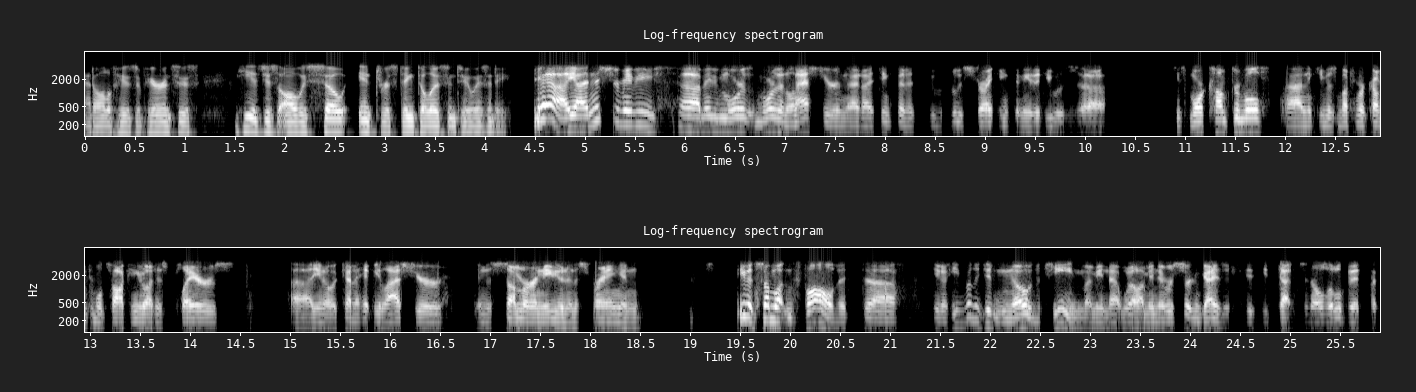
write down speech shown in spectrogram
at all of his appearances he is just always so interesting to listen to, isn't he? Yeah, yeah, and this year maybe uh, maybe more more than last year in that I think that it, it was really striking to me that he was uh, he's more comfortable. Uh, I think he was much more comfortable talking about his players. Uh, you know, it kind of hit me last year in the summer and even in the spring and even somewhat in fall that uh, you know he really didn't know the team. I mean that well. I mean there were certain guys that he'd gotten to know a little bit, but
